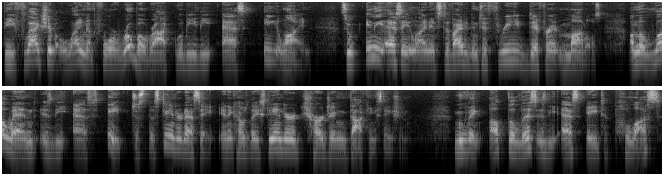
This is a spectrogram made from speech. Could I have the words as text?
the flagship lineup for Roborock will be the S8 line. So in the S8 line, it's divided into three different models. On the low end is the S8, just the standard S8, and it comes with a standard charging docking station. Moving up the list is the S8 Plus.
